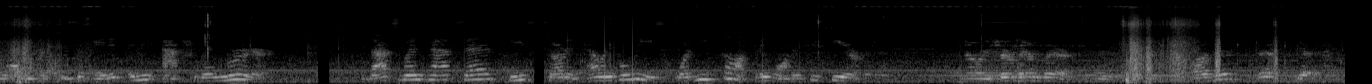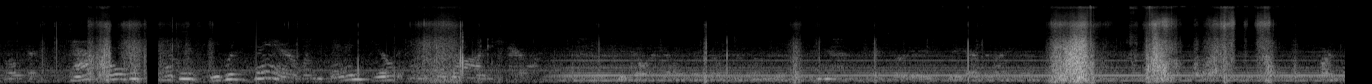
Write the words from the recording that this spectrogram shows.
he hadn't participated in the actual murder. That's when Tapp says he started telling police what he thought they wanted to hear. No, you sure Ben's there? Oh, I did? Yeah, yes, okay. Tapp told detectives he was there when Ben killed Anna Dodge. You told her that. Okay, so you, you got the knife then? Pardon?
